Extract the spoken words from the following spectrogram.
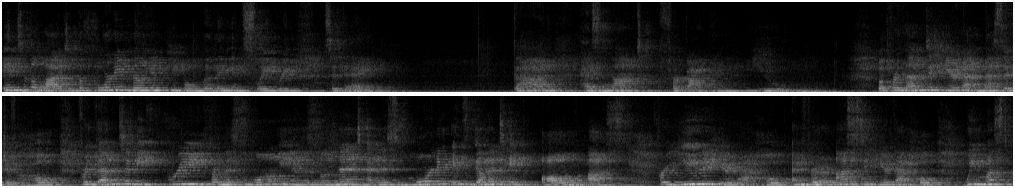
into the lives of the 40 million people living in slavery today. God has not forgotten you. But for them to hear that message of hope, for them to be freed from this longing and this lament and this mourning, it's going to take all of us. For you to hear that hope and for us to hear that hope, we must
